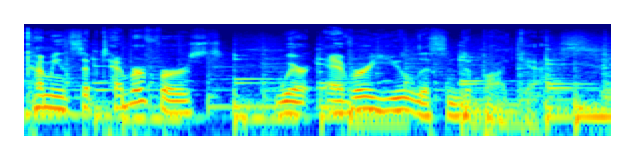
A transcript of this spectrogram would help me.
coming September 1st, wherever you listen to podcasts.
